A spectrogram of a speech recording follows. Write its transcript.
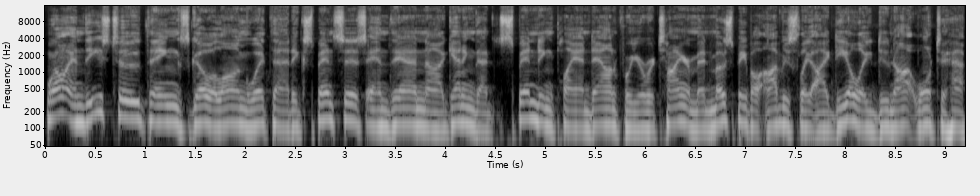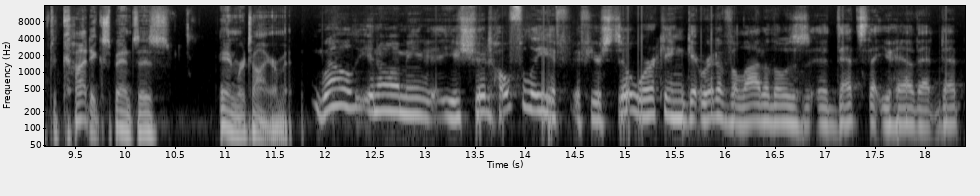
Well, and these two things go along with that expenses and then uh, getting that spending plan down for your retirement. Most people, obviously, ideally, do not want to have to cut expenses in retirement. Well, you know, I mean, you should hopefully, if, if you're still working, get rid of a lot of those uh, debts that you have. That debt,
